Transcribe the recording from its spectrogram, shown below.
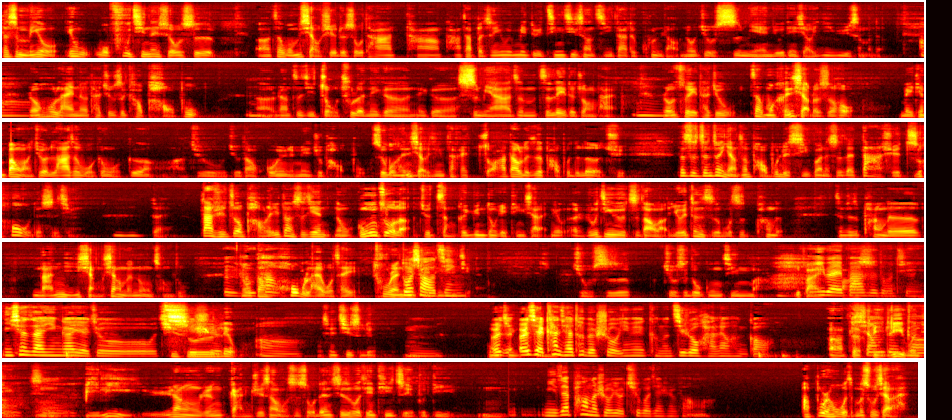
但是没有，因为我父亲那时候是呃，在我们小学的时候，他他他他本身因为面对经济上极大的困扰，然后就失眠，有点小抑郁什么的。哦，然后后来呢，他就是靠跑步啊、呃让自己走出了那个那个失眠啊这么之类的状态。嗯然后所以他就在我们很小的时候，每天傍晚就拉着我跟我哥啊，就就到公园里面去跑步。所以我很小已经大概抓到了这个跑步的乐趣。但是真正养成跑步的习惯呢，是在大学之后的事情。嗯，对，大学之后跑了一段时间，然后工作了，就整个运动给停下来。你呃，如今又知道了，有一阵子我是胖的，真的是胖的难以想象的那种程度。嗯，然后。到后来我才突然间多少斤？九十九十多公斤吧，一百一百八十多斤，你现在应该也就七十十六，嗯我现在七十六，嗯，而且而且看起来特别瘦，因为可能肌肉含量很高。啊对比例问题嗯，比例让人感觉上我是瘦，但其实我现在体脂也不低嗯你在胖的时候有去过健身房吗？啊，不然我怎么瘦下来？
